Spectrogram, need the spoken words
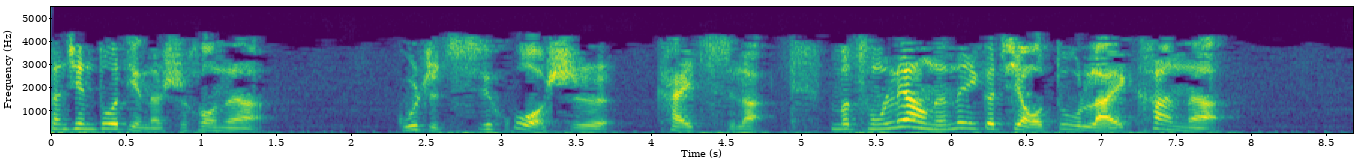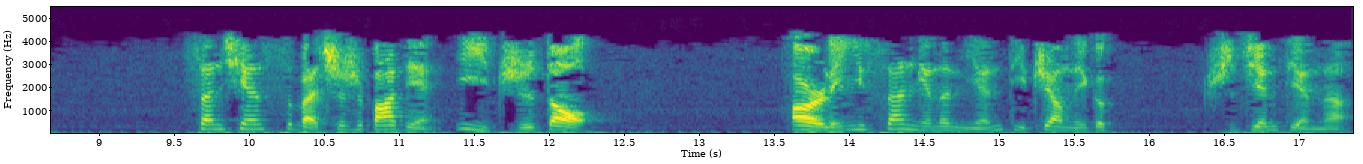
三千多点的时候呢，股指期货是开启了。那么从量能的一个角度来看呢？三千四百七十八点，一直到二零一三年的年底这样的一个时间点呢，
